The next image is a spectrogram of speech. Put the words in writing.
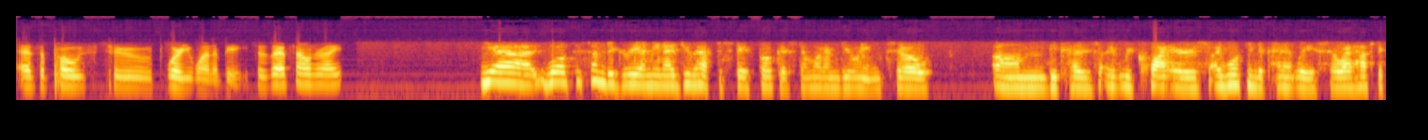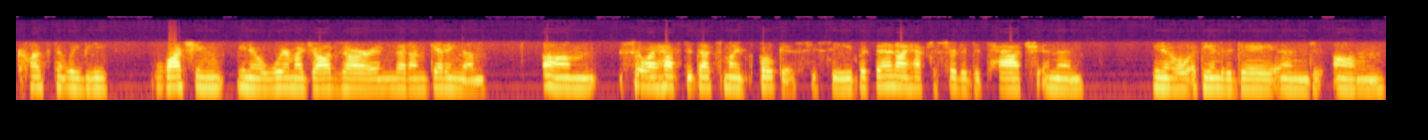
as opposed to where you want to be. Does that sound right? Yeah, well, to some degree, I mean, I do have to stay focused on what I'm doing. So, um, because it requires, I work independently, so I have to constantly be watching, you know, where my jobs are and that I'm getting them. Um, so I have to, that's my focus, you see. But then I have to sort of detach and then, you know, at the end of the day and, um,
